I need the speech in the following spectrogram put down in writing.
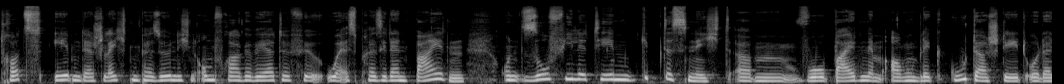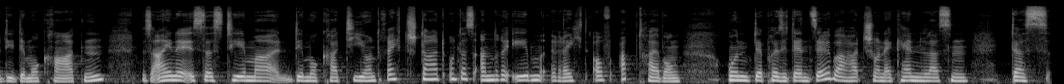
trotz eben der schlechten persönlichen Umfragewerte für US-Präsident Biden. Und so viele Themen gibt es nicht, ähm, wo Biden im Augenblick gut dasteht oder die Demokraten. Das eine ist das Thema Demokratie und Rechtsstaat und das andere eben Recht auf Abtreibung. Und der Präsident selber hat schon erkennen lassen, dass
